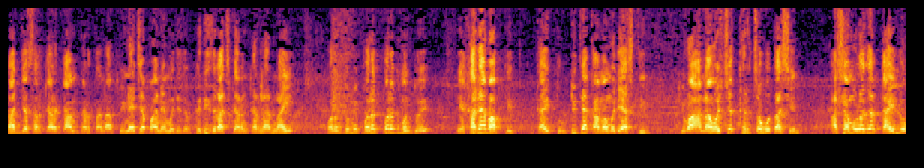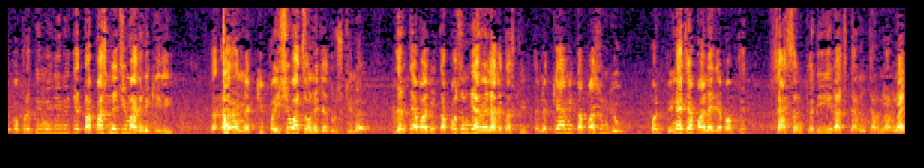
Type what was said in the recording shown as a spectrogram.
राज्य सरकार काम करताना पिण्याच्या पाण्यामध्ये तर कधीच राजकारण करणार नाही. परंतु मी परत परत म्हणतोय एखाद्या बाबतीत काही त्रुटी त्या कामामध्ये असतील किंवा अनावश्यक खर्च होत असेल अशामुळे जर काही लोकप्रतिनिधींनी ते तपासण्याची मागणी केली तर नक्की पैसे वाचवण्याच्या दृष्टीनं जर त्या बाबी तपासून घ्याव्या लागत असतील तर नक्की आम्ही तपासून घेऊ. पण पिण्याच्या पाण्याच्या बाबतीत शासन कधीही राजकारण करणार नाही.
